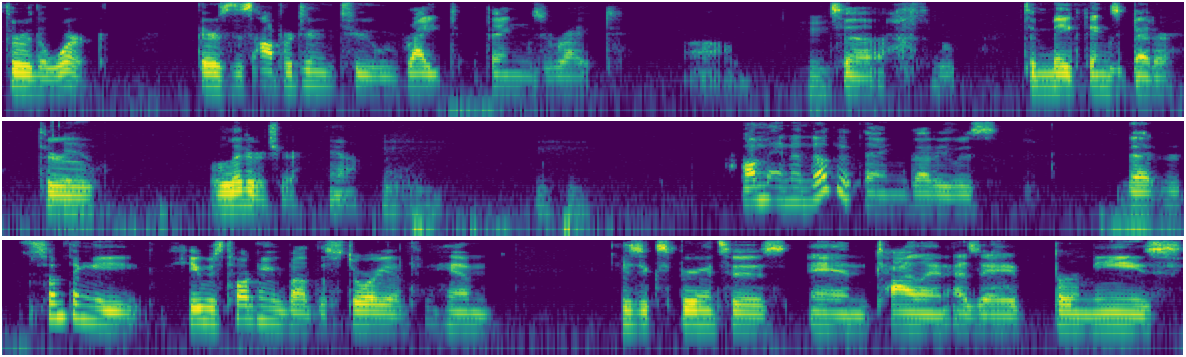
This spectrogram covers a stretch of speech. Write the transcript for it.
through the work. There's this opportunity to write things right, um, Hmm. to to make things better through literature. Yeah. Um, and another thing that he was that something he he was talking about the story of him, his experiences in Thailand as a Burmese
